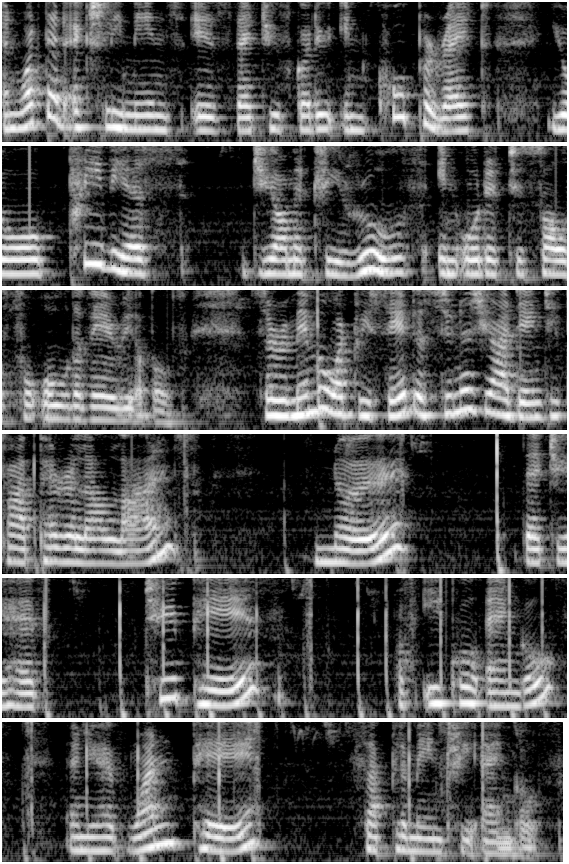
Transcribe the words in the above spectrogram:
and what that actually means is that you've got to incorporate your previous geometry rules in order to solve for all the variables. So remember what we said, as soon as you identify parallel lines, know that you have two pairs of equal angles and you have one pair supplementary angles.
